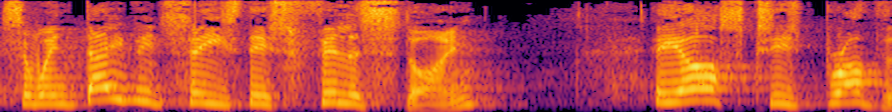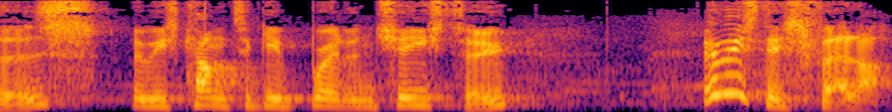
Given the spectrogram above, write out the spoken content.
So when David sees this Philistine, he asks his brothers, who he's come to give bread and cheese to, who is this fella?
